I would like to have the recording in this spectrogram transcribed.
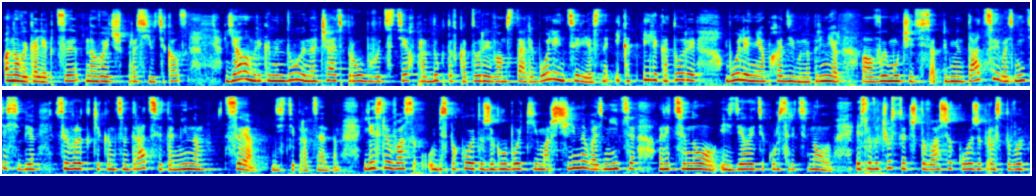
о новой коллекции Novage Proceuticals я вам рекомендую начать пробовать с тех продуктов которые вам стали более интересны и, или которые более необходимы. Например а, вы мучаетесь от пигментации возьмите себе сыворотки концентрат с витамином с 10 если у вас беспокоят уже глубокие морщины возьмите ретинол и сделайте курс ретинолом. Если вы чувствуете что ваша кожа просто вот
